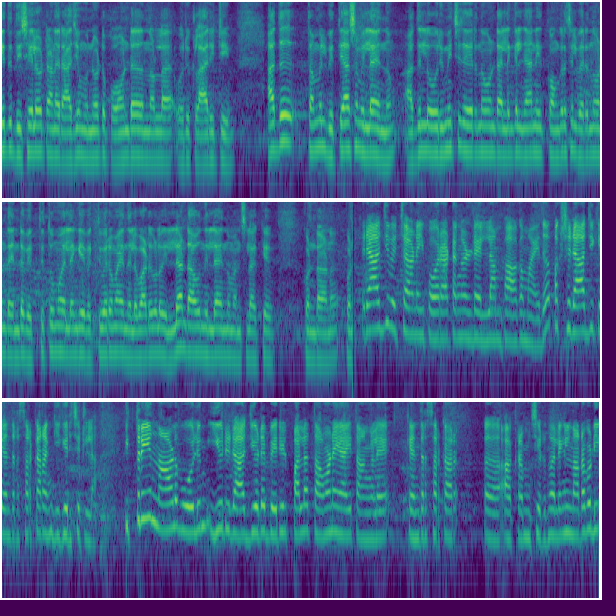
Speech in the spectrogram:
ഏത് ദിശയിലോട്ടാണ് രാജ്യം മുന്നോട്ട് പോകേണ്ടതെന്നുള്ള ഒരു ക്ലാരിറ്റിയും അത് തമ്മിൽ വ്യത്യാസമില്ല എന്നും അതിൽ ഒരുമിച്ച് ചേരുന്നതുകൊണ്ട് അല്ലെങ്കിൽ ഞാൻ ഈ കോൺഗ്രസിൽ വരുന്നതുകൊണ്ട് എന്റെ വ്യക്തിത്വമോ അല്ലെങ്കിൽ വ്യക്തിപരമായ നിലപാടുകളോ ഇല്ലാണ്ടാവുന്നില്ല എന്ന് മനസ്സിലാക്കിയ കൊണ്ടാണ് രാജിവെച്ചാണ് ഈ പോരാട്ടങ്ങളുടെ എല്ലാം ഭാഗമായത്. പക്ഷെ രാജി കേന്ദ്ര സർക്കാർ അംഗീകരിച്ചിട്ടില്ല. ഇത്രയും നാൾ പോലും ഈ ഒരു രാജിയുടെ പേരിൽ പല തവണയായി താങ്കളെ കേന്ദ്ര സർക്കാർ ആക്രമിച്ചിരുന്നു. അല്ലെങ്കിൽ നടപടി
